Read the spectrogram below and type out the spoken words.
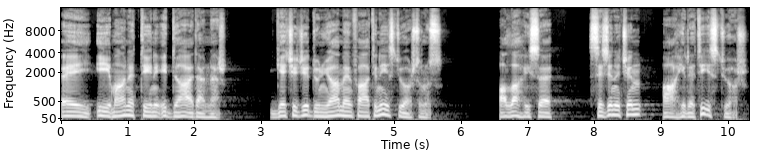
ey iman ettiğini iddia edenler, geçici dünya menfaatini istiyorsunuz. Allah ise sizin için ahireti istiyor.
